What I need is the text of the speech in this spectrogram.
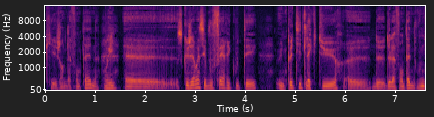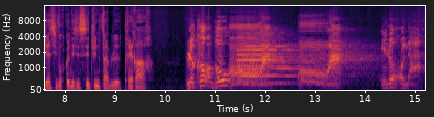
qui est Jean de La Fontaine. Oui. Euh, ce que j'aimerais, c'est vous faire écouter une petite lecture euh, de, de La Fontaine. Vous me direz si vous reconnaissez. C'est une fable très rare. Le corbeau et le renard.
